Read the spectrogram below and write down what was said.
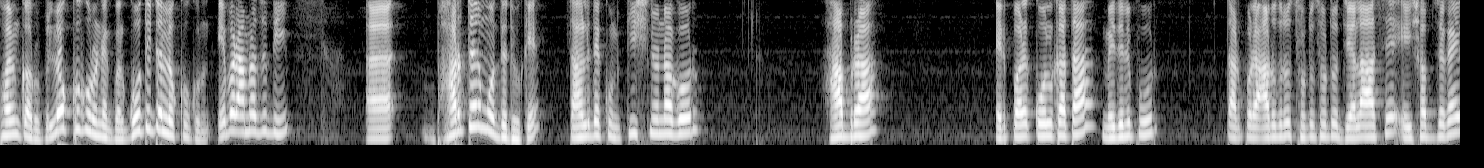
ভয়ঙ্কর রূপে। লক্ষ্য করুন একবার, গতিটা লক্ষ্য করুন। এবার আমরা যদি ভারতের মধ্যে ঢুকে, তাহলে দেখুন কৃষ্ণনগর, হাবড়া, এরপরে কলকাতা, মেদিনীপুর, তারপরে আরও ধরো ছোটো ছোটো জেলা আছে, এই সব জায়গায়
